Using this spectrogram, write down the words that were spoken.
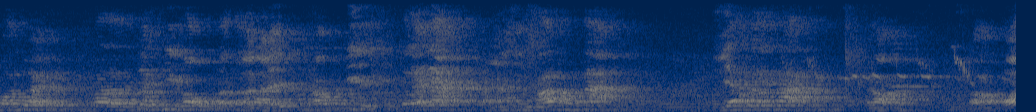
พรด้วยว่าเราจะเลื่อนที่เข้าลักษณะไหนนะครับที่ะไรด์หน้มีสินค้าทำหน้าเลี้ยงไปข้างหน้านะครับอ๋อ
